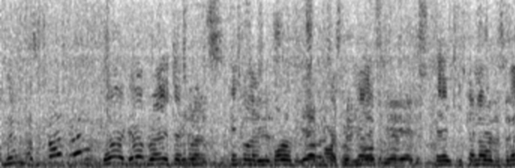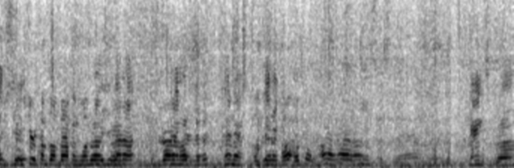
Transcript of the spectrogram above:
Up, man? How's it going, bro? Good, good, bro. Thanks for, thanks for letting me borrow these. Yeah, so of course, man. You're welcome. Yeah, yeah. Just, Hey, just kind sure, of, let's make sure, sure it comes all back in one bro, piece, you bro. gotta, Is it all right? kind of, kind of, Okay. get Oh, okay. All right, all right, all right. Jesus, man. Thanks, bro.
